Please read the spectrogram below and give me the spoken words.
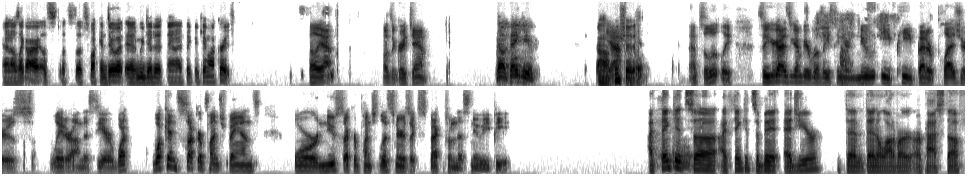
And I was like, all right, let's let's let's fucking do it. And we did it, and I think it came out great. Hell yeah. That was a great jam. No, thank you. Oh, Yeah. appreciate it. Absolutely. So you guys are going to be releasing your new EP, Better Pleasures, later on this year. What what can Sucker Punch fans or new Sucker Punch listeners expect from this new EP? I think it's uh I think it's a bit edgier than than a lot of our, our past stuff.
